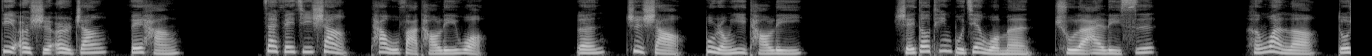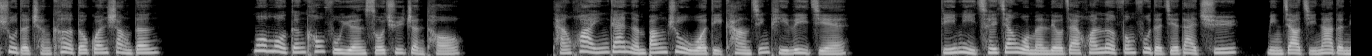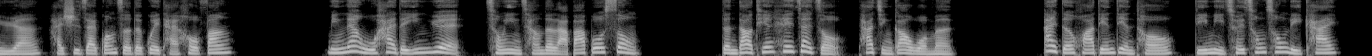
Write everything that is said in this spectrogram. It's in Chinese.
第二十二章飞航。在飞机上，他无法逃离我。嗯，至少不容易逃离。谁都听不见我们，除了爱丽丝。很晚了，多数的乘客都关上灯，默默跟空服员索取枕头。谈话应该能帮助我抵抗精疲力竭。迪米崔将我们留在欢乐丰富的接待区，名叫吉娜的女人还是在光泽的柜台后方。明亮无害的音乐从隐藏的喇叭播送。等到天黑再走，他警告我们。爱德华点点头，迪米崔匆匆离开。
